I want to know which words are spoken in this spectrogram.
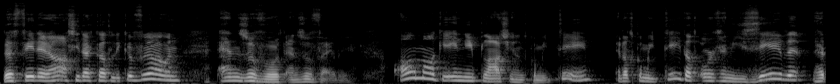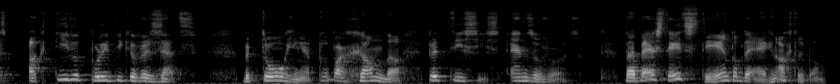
de Federatie der Katholieke Vrouwen, enzovoort en zo verder. Allemaal die plaats in het comité, en dat comité dat organiseerde het actieve politieke verzet. Betogingen, propaganda, petities enzovoort. Daarbij steeds sterend op de eigen achterban.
